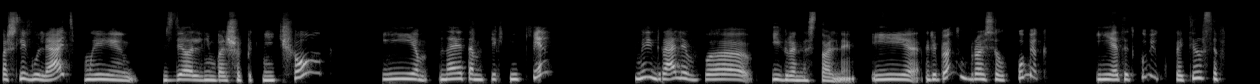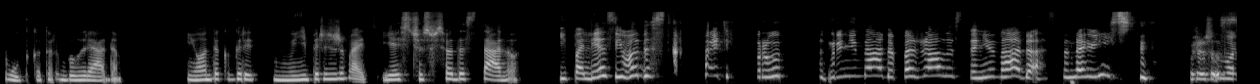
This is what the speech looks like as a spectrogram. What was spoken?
пошли гулять, мы сделали небольшой пикничок, и на этом пикнике мы играли в игры настольные. И ребенок бросил кубик, и этот кубик укатился в пруд, который был рядом. И он такой говорит, вы не переживайте, я сейчас все достану. И полез его доставать в пруд. Говорю, не надо, пожалуйста, не надо, остановись. Вот.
